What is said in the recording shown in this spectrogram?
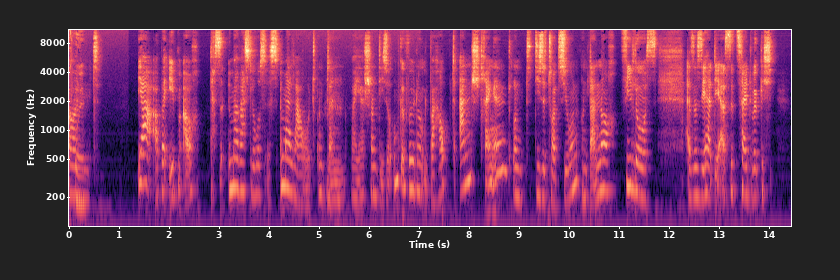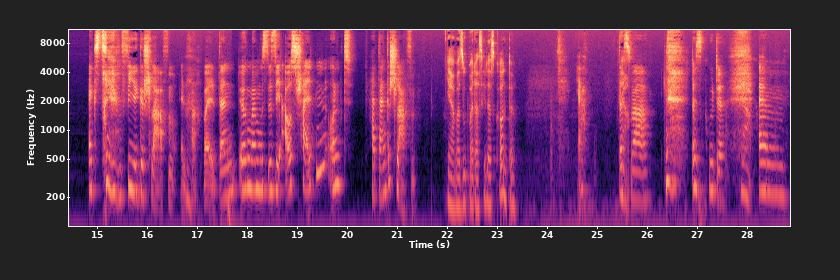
Cool. Und ja, aber eben auch dass immer was los ist, immer laut. Und dann mhm. war ja schon diese Umgewöhnung überhaupt anstrengend und die Situation und dann noch viel los. Also sie hat die erste Zeit wirklich extrem viel geschlafen einfach, weil dann irgendwann musste sie ausschalten und hat dann geschlafen. Ja, war super, dass sie das konnte. Ja, das ja. war das Gute. Ja. Ähm,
